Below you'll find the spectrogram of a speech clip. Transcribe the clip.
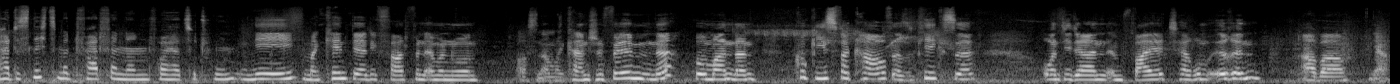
Du hattest nichts mit Pfadfindern vorher zu tun? Nee, man kennt ja die Pfadfinder immer nur aus den amerikanischen Filmen, ne? wo man dann Cookies verkauft, also Kekse, und die dann im Wald herumirren. Aber ja,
